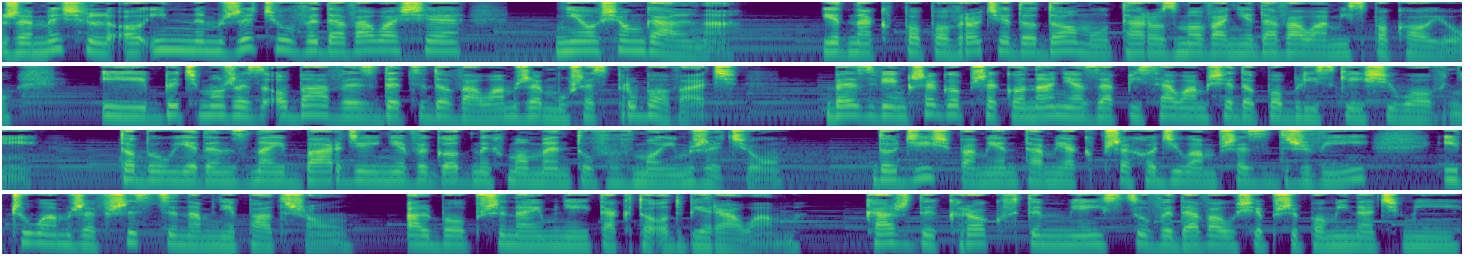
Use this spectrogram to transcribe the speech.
że myśl o innym życiu wydawała się nieosiągalna. Jednak po powrocie do domu ta rozmowa nie dawała mi spokoju i być może z obawy zdecydowałam, że muszę spróbować. Bez większego przekonania zapisałam się do pobliskiej siłowni. To był jeden z najbardziej niewygodnych momentów w moim życiu. Do dziś pamiętam, jak przechodziłam przez drzwi i czułam, że wszyscy na mnie patrzą, albo przynajmniej tak to odbierałam. Każdy krok w tym miejscu wydawał się przypominać mi,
